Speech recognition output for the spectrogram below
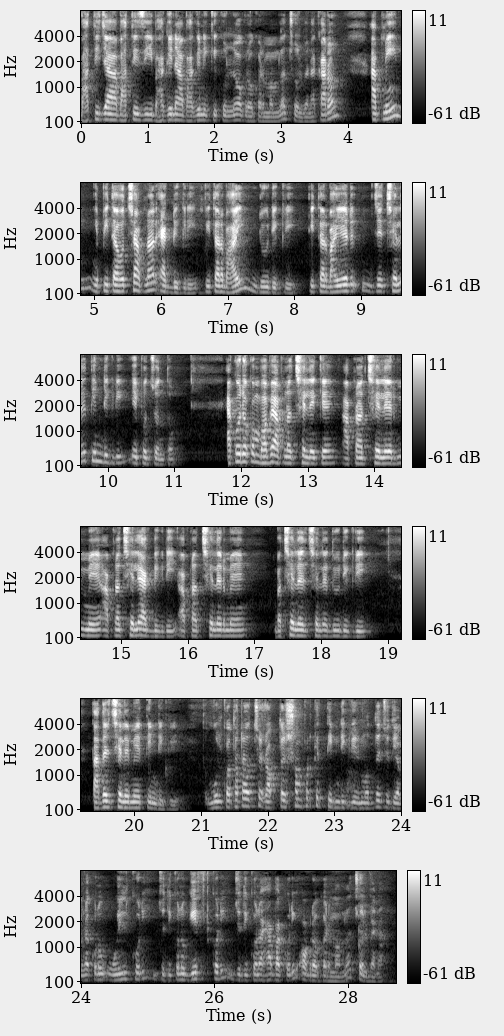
ভাতিজা, ভাতিজি, ভাগিনা ভাগিনীকে করলে? অগ্রকর মামলা চলবে না। কারণ আপনি, পিতা হচ্ছে আপনার এক ডিগ্রি, পিতার ভাই দুই ডিগ্রি, পিতার ভাইয়ের যে ছেলে তিন ডিগ্রি এই পর্যন্ত। একই রকমভাবে আপনার ছেলেকে, আপনার ছেলের মেয়ে, আপনার ছেলে এক ডিগ্রি, আপনার ছেলের মেয়ে বা ছেলের ছেলে দুই ডিগ্রি, তাদের ছেলে মেয়ে তিন ডিগ্রি। তো মূল কথাটা হচ্ছে রক্তের সম্পর্কে তিন ডিগ্রির মধ্যে যদি আমরা কোনো উইল করি, যদি কোনো গিফট করি, যদি কোনো হ্যাবা করি, অগ্রকর মামলা চলবে না।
